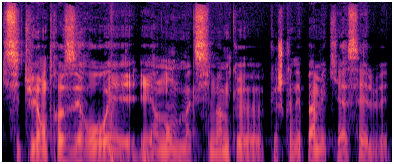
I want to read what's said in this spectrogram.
situé entre 0 et, un nombre maximum que, que je connais pas, mais qui est assez élevé.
